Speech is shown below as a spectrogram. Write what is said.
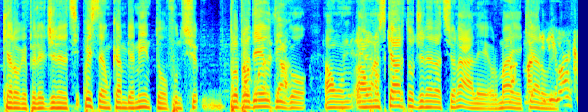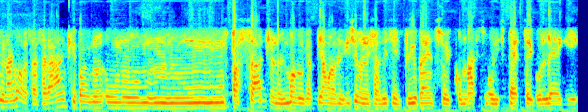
chiaro che per le generazioni, questo è un cambiamento funzio- propedeutico a, un- a uno Esatto. scarto generazionale, ormai ma, è chiaro ma ti che... dico anche una cosa, sarà anche poi un, un- un passaggio nel modo che abbiamo la televisione, cioè ad esempio io penso che con massimo rispetto ai colleghi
